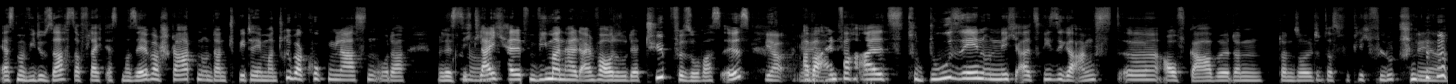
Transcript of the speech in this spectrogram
erstmal, wie du sagst, auch vielleicht erstmal selber starten und dann später jemand drüber gucken lassen oder man lässt genau. sich gleich helfen, wie man halt einfach so der Typ für sowas ist. Ja, ja aber ja. einfach als To-Do sehen und nicht als riesige Angstaufgabe, äh, dann, dann sollte das wirklich flutschen. Ja.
